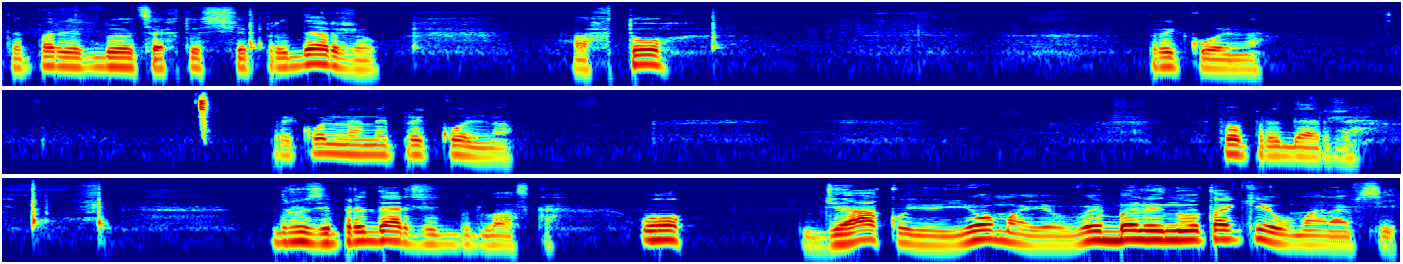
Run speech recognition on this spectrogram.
тепер якби оце хтось ще придержав, а хто Прикольно. Прикольно, не прикольно. Хто придерже? Друзі, придержіть, будь ласка. О, дякую, йомаю, ви блін отакі у мене всі.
